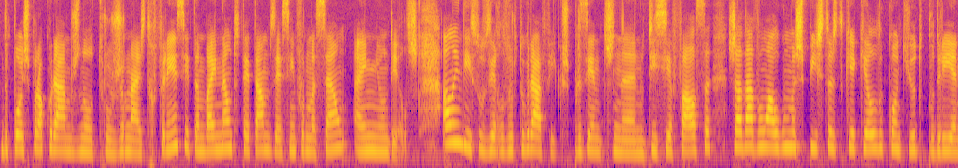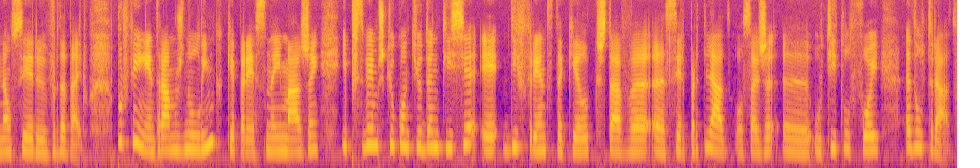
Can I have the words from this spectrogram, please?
Depois procurámos noutros jornais de referência e também não detectámos essa informação em nenhum deles. Além disso, os erros ortográficos presentes na notícia falsa já davam algumas pistas de que aquele conteúdo poderia não ser verdadeiro. Por fim, entramos no link que aparece na imagem e percebemos que o conteúdo da notícia é diferente daquele que estava a ser partilhado, ou seja, uh, o título foi adulterado.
